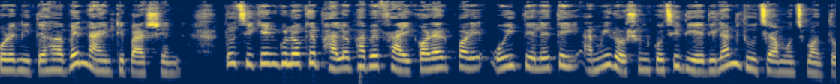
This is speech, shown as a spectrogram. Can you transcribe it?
করে নিতে হবে নাইনটি পারসেন্ট তো চিকেনগুলোকে ভালোভাবে ফ্রাই করার পরে ওই তেলেতেই আমি রসুন কুচি দিয়ে দিলাম দু চামচ মতো।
